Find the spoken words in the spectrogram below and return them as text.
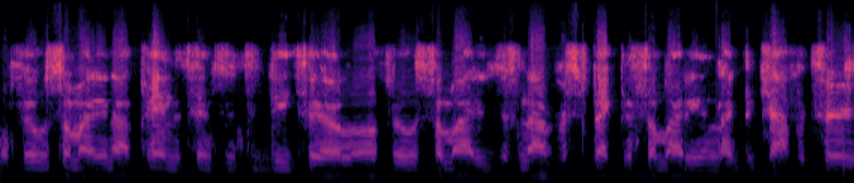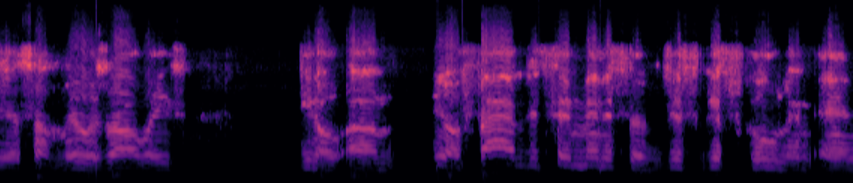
or if it was somebody not paying attention to detail, or if it was somebody just not respecting somebody in like the cafeteria or something. It was always, you know, um, you know, five to ten minutes of just good schooling, and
